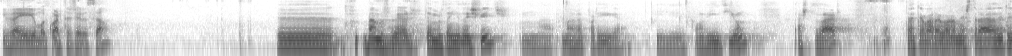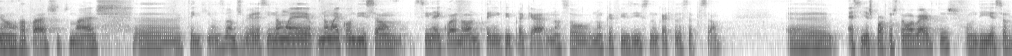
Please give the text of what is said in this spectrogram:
e vem aí uma quarta geração? Uh, vamos ver. Temos, tenho dois filhos, uma, uma rapariga e, com 21, está a estudar, está a acabar agora o mestrado, e tenho um rapaz, o Tomás, uh, que tem 15. Vamos ver. Assim, não é, não é condição sine qua non que tenham que ir para cá. Não sou, nunca fiz isso, não quero fazer essa pressão. Uh, assim, as portas estão abertas. Um dia, se eles,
